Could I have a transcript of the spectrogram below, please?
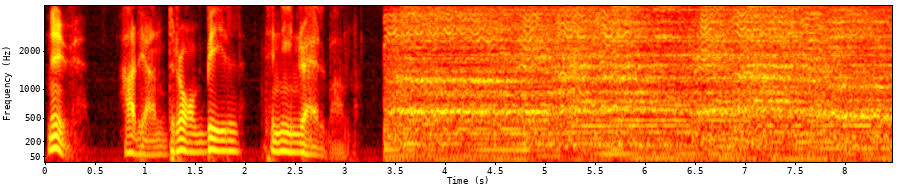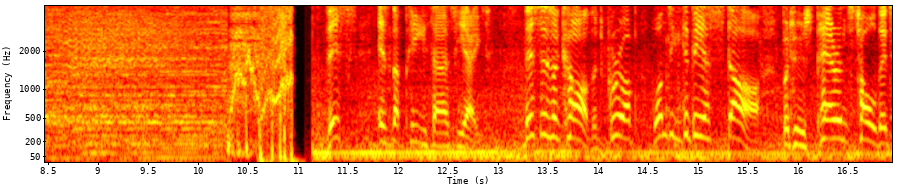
Nu hade jag en dragbil till 911. This is the P38. This is a car that grew up wanting to be a star, but whose parents told it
